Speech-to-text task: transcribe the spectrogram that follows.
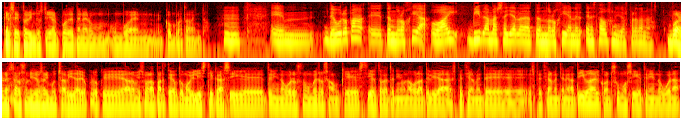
que el sector industrial puede tener un buen comportamiento. Em, de Europa, eh, tecnología, o hay vida más allá de la tecnología en, Estados Unidos, perdona. Bueno, en Estados Unidos hay mucha vida. Yo creo que ahora mismo la parte automovilística sigue teniendo buenos números, aunque es cierto que ha tenido una volatilidad especialmente, especialmente negativa. El consumo sigue teniendo buena,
